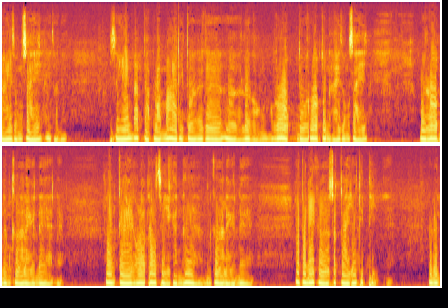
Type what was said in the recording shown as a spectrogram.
หายสงสัยไอ้ตัวนี้ ศีลพัตตปรามาที่ตัวก็คือเออเรื่องของรูปดูรูปจนหายสงสัยว่ารูปเนี่ยมันคืออะไรกันแน่นะร่างกายของเราทั้งสี่กันห้ามันคืออะไรกันแน่ไอ้ตัวนี้คือสกายยทิฏฐิมันเป็น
